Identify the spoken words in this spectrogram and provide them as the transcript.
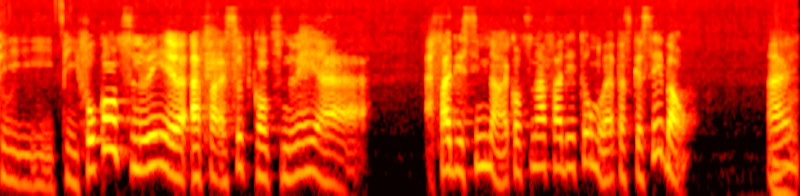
Puis, puis il faut continuer euh, à faire ça, puis continuer à, à faire des séminaires, continuer à faire des tournois, parce que c'est bon. Hein?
